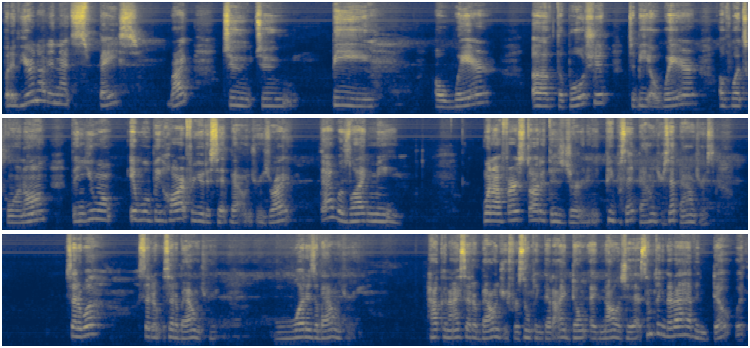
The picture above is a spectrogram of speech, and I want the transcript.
But if you're not in that space, right? To to be aware of the bullshit, to be aware of what's going on, then you won't it will be hard for you to set boundaries, right? That was like me. When I first started this journey, people set boundaries, set boundaries. Set a what? Set a set a boundary. What is a boundary? How can I set a boundary for something that I don't acknowledge that something that I haven't dealt with,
